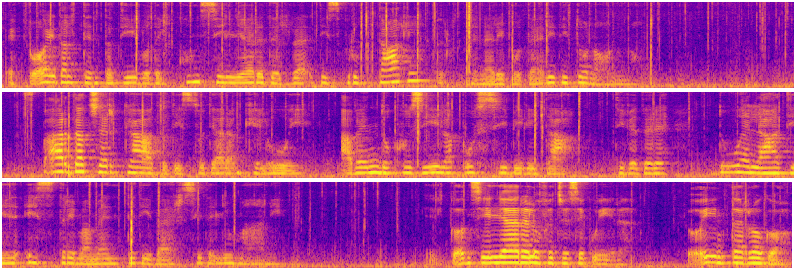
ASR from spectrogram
e poi dal tentativo del consigliere del re di sfruttarla per ottenere i poteri di tuo nonno. Sparda ha cercato di studiare anche lui, avendo così la possibilità di vedere due lati estremamente diversi degli umani. Il consigliere lo fece seguire, lo interrogò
